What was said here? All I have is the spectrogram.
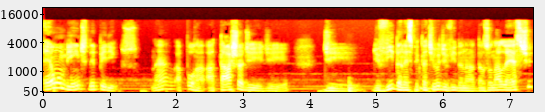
é um ambiente de perigos. Né? A, porra, a taxa de, de, de, de vida, né? a expectativa de vida na, da Zona Leste,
